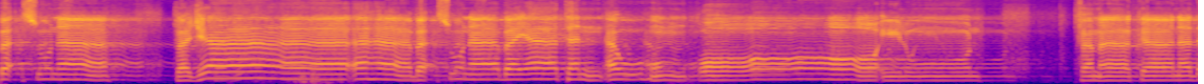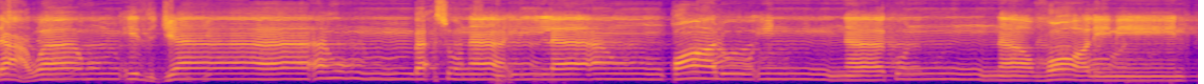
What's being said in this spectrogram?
بأسنا فجاءها بأسنا بياتا أو هم قائلون. فما كان دعواهم إذ جاءهم بأسنا إلا أن قالوا إنا كنا ظالمين.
